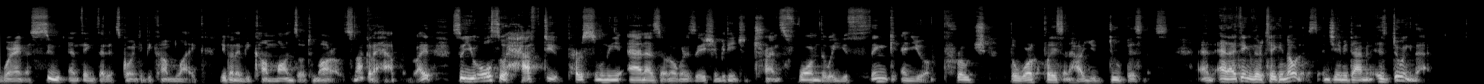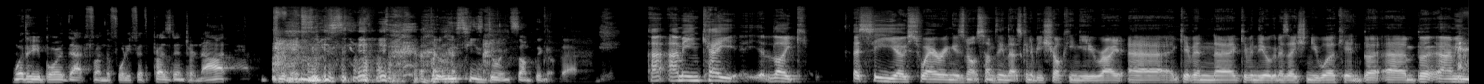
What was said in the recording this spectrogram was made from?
wearing a suit and think that it's going to become like you're going to become Monzo tomorrow. It's not going to happen, right? So you also have to personally and as an organization, need to transform the way you think and you approach the workplace and how you do business. And and I think they're taking notice, and Jamie Dimon is doing that. Whether he borrowed that from the 45th president or not, but at least he's doing something of that. I mean, Kate, like a CEO swearing is not something that's going to be shocking you, right? Uh, given uh, given the organization you work in, but um, but I mean,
